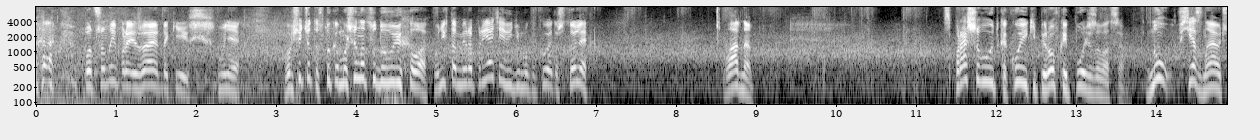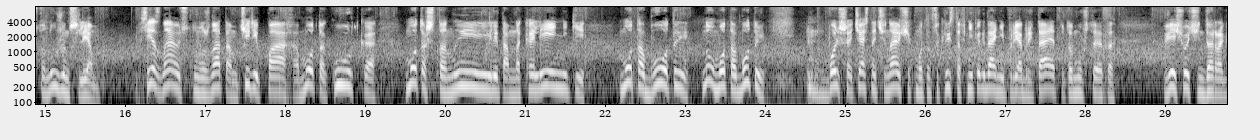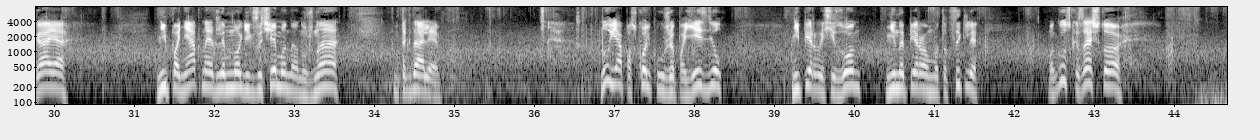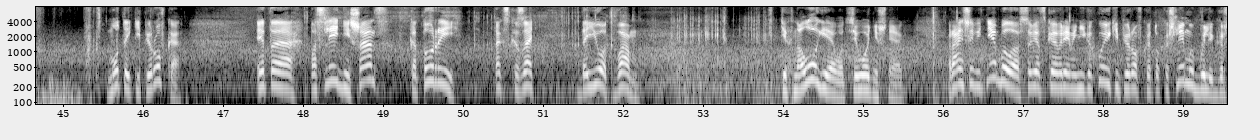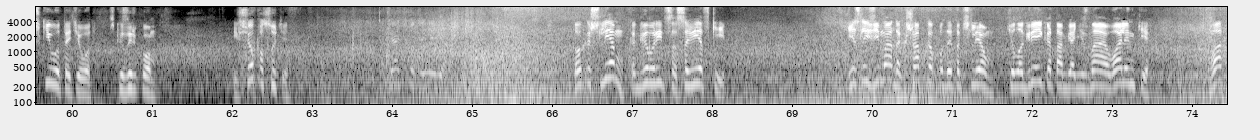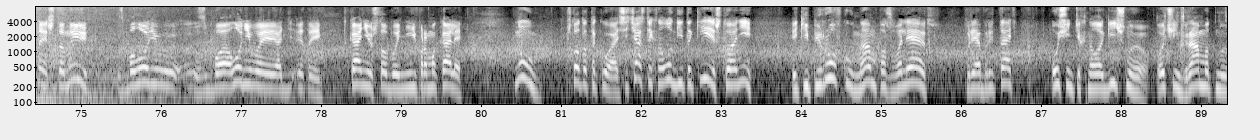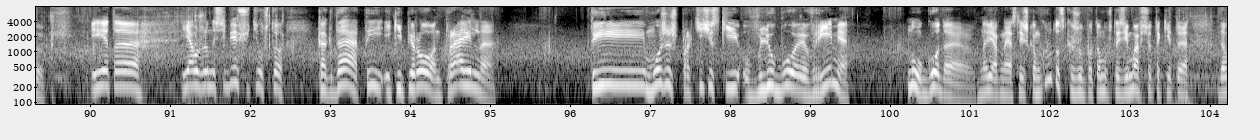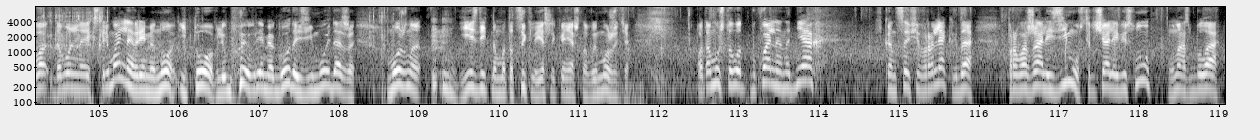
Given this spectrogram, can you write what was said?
Пацаны проезжают такие мне. Вообще что-то столько машин отсюда выехало. У них там мероприятие, видимо, какое-то, что ли. Ладно. Спрашивают, какой экипировкой пользоваться. Ну, все знают, что нужен шлем. Все знают, что нужна там черепаха, мотокуртка, мотоштаны или там наколенники, мотоботы. Ну, мотоботы большая часть начинающих мотоциклистов никогда не приобретает, потому что это вещь очень дорогая, непонятная для многих, зачем она нужна и так далее. Ну, я, поскольку уже поездил, не первый сезон, не на первом мотоцикле, могу сказать, что мотоэкипировка – это последний шанс, который, так сказать, дает вам технология вот сегодняшняя. Раньше ведь не было в советское время никакой экипировки, только шлемы были, горшки вот эти вот с козырьком. И все, по сути. Опять кто-то едет. Только шлем, как говорится, советский. Если зима, так шапка под этот шлем, телогрейка там, я не знаю, валенки, ватные штаны с баллоневой, с баллоневой этой тканью, чтобы не промокали. Ну, что-то такое. А сейчас технологии такие, что они экипировку нам позволяют приобретать очень технологичную, очень грамотную. И это я уже на себе ощутил, что когда ты экипирован правильно, ты можешь практически в любое время ну, года, наверное, я слишком круто скажу, потому что зима все-таки это довольно экстремальное время, но и то в любое время года, зимой даже, можно ездить на мотоцикле, если, конечно, вы можете. Потому что вот буквально на днях, в конце февраля, когда провожали зиму, встречали весну, у нас была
